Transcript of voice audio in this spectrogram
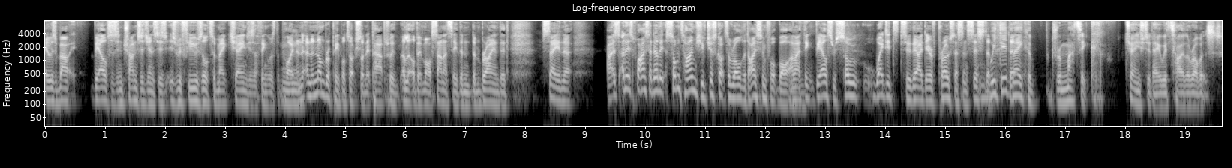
it was about Bielsa's intransigence, his, his refusal to make changes. I think was the point. and, and a number of people touched on it, perhaps with a little bit more sanity than than Brian did, saying that. As- And it's why I said earlier. Sometimes you've just got to roll the dice in football, and I think Bielsa is so wedded to the idea of process and system. We did that- make a dramatic change today with Tyler Roberts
